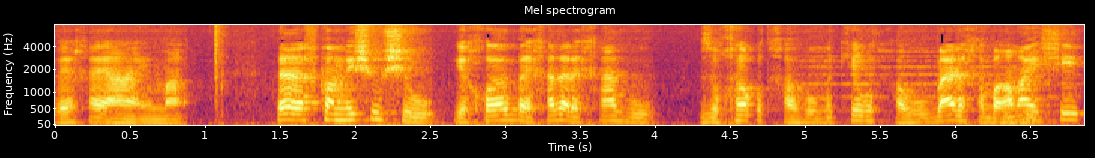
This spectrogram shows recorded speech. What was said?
ואיך היה עם ה... יודע, דווקא מישהו שהוא יכול להיות באחד על אחד והוא זוכר אותך והוא מכיר אותך והוא בא אליך ברמה האישית,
